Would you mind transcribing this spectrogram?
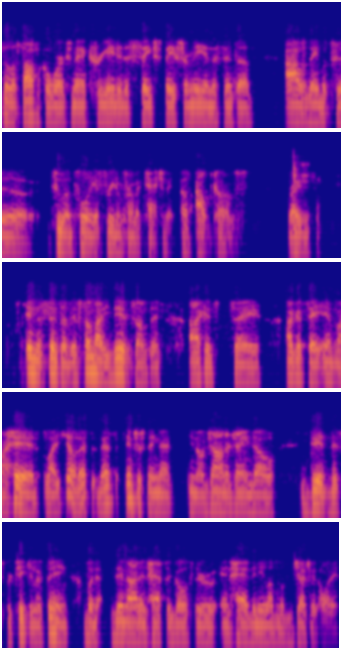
philosophical works man created a safe space for me in the sense of i was able to to employ a freedom from attachment of outcomes right mm-hmm. in the sense of if somebody did something i could say i could say in my head like yo that's that's interesting that you know john or jane doe did this particular thing, but then I didn't have to go through and have any level of judgment on it.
